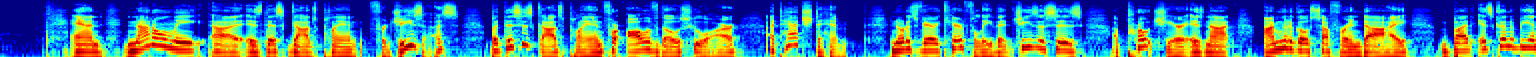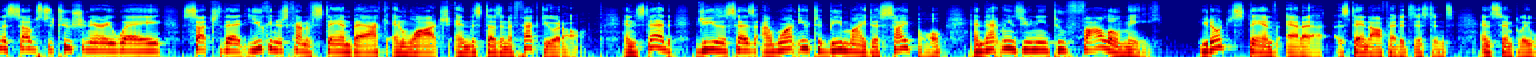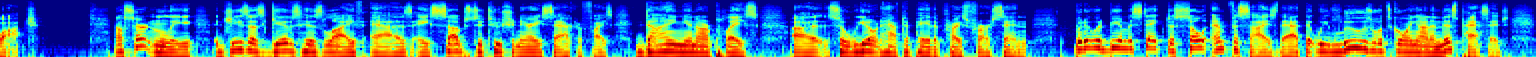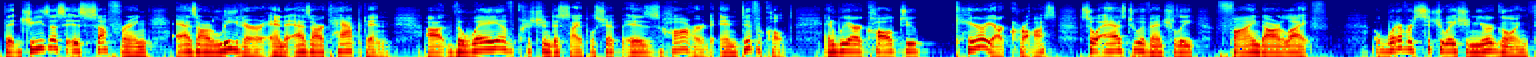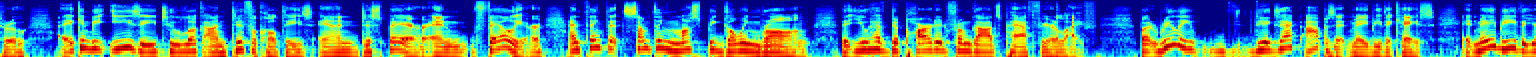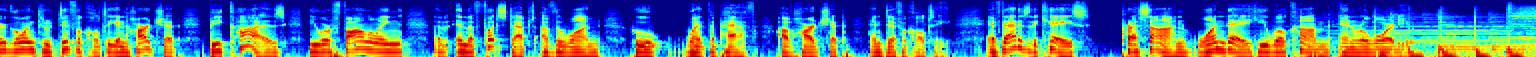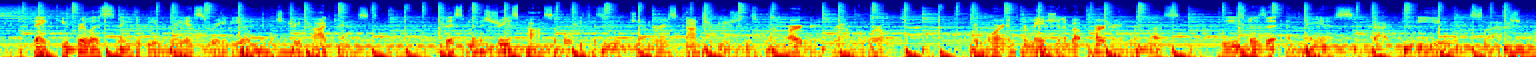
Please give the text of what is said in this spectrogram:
And not only uh, is this God's plan for Jesus, but this is God's plan for all of those who are attached to him. Notice very carefully that Jesus' approach here is not, I'm going to go suffer and die, but it's going to be in a substitutionary way such that you can just kind of stand back and watch and this doesn't affect you at all. Instead, Jesus says, I want you to be my disciple, and that means you need to follow me. You don't stand at a stand off at a distance and simply watch. Now, certainly, Jesus gives his life as a substitutionary sacrifice, dying in our place uh, so we don't have to pay the price for our sin. But it would be a mistake to so emphasize that that we lose what's going on in this passage that Jesus is suffering as our leader and as our captain. Uh, the way of Christian discipleship is hard and difficult, and we are called to carry our cross so as to eventually find our life whatever situation you're going through, uh, it can be easy to look on difficulties and despair and failure and think that something must be going wrong, that you have departed from God's path for your life. But really, the exact opposite may be the case. It may be that you're going through difficulty and hardship because you are following uh, in the footsteps of the one who went the path of hardship and difficulty. If that is the case, Press on, one day he will come and reward you. Thank you for listening to the Emmaus Radio Ministry podcast. This ministry is possible because of the generous contributions from our partners around the world. For more information about partnering with us, please visit emmaus.edu/partner.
